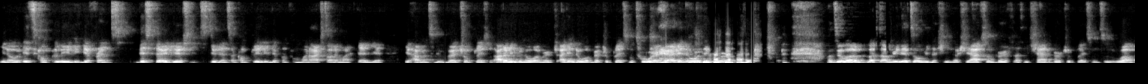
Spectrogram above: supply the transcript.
you know it's completely different. This third year students are completely different from when I started my third year you're having to do virtual placement. I don't even know what virtual. I didn't know what virtual placements were. I didn't know what they were until, until uh, Amelia told me that she you know she had some virtual. I think she had virtual placements as well.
